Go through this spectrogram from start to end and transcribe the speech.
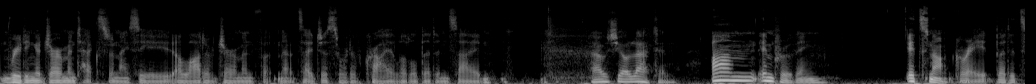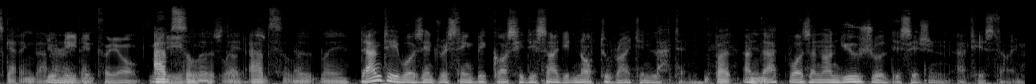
reading a German text and I see a lot of German footnotes, I just sort of cry a little bit inside. How's your Latin? Um, improving. It's not great, but it's getting better. You need it for your absolutely, absolutely. Yeah. Dante was interesting because he decided not to write in Latin, but and in, that was an unusual decision at his time.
